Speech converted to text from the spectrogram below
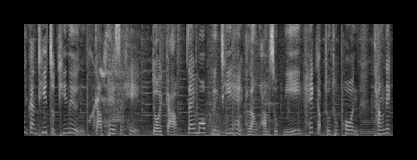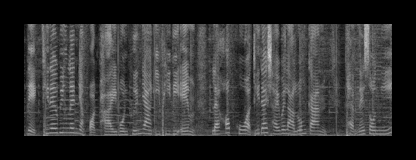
ริ่มกันที่จุดที่ 1กัฟเพสเคตโดยกัฟได้มอบพื้นที่แห่งพลังความสุขนี้ให้กับทุกๆ คน ทั้งเด็กๆ ที่ได้วิ่งเล่นอย่างปลอดภัยบนพื้นยาง EPDM และครอบครัวที่ได้ใช้เวลาร่วมกัน แถมในโซนนี้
